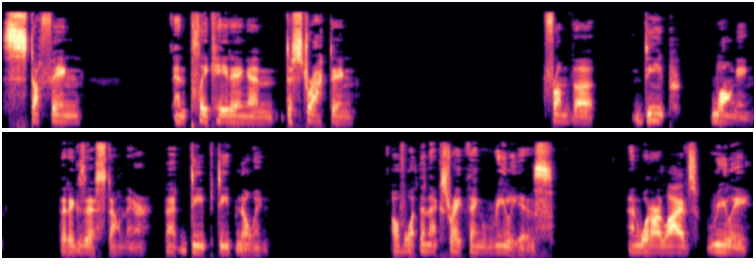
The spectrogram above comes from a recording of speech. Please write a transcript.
stuffing, and placating and distracting from the deep longing that exists down there, that deep, deep knowing of what the next right thing really is and what our lives really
